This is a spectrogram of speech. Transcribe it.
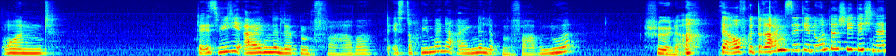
Und der ist wie die eigene Lippenfarbe. Der ist doch wie meine eigene Lippenfarbe, nur schöner. Der aufgetragen, seht ihr den Unterschied? Ich nicht.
